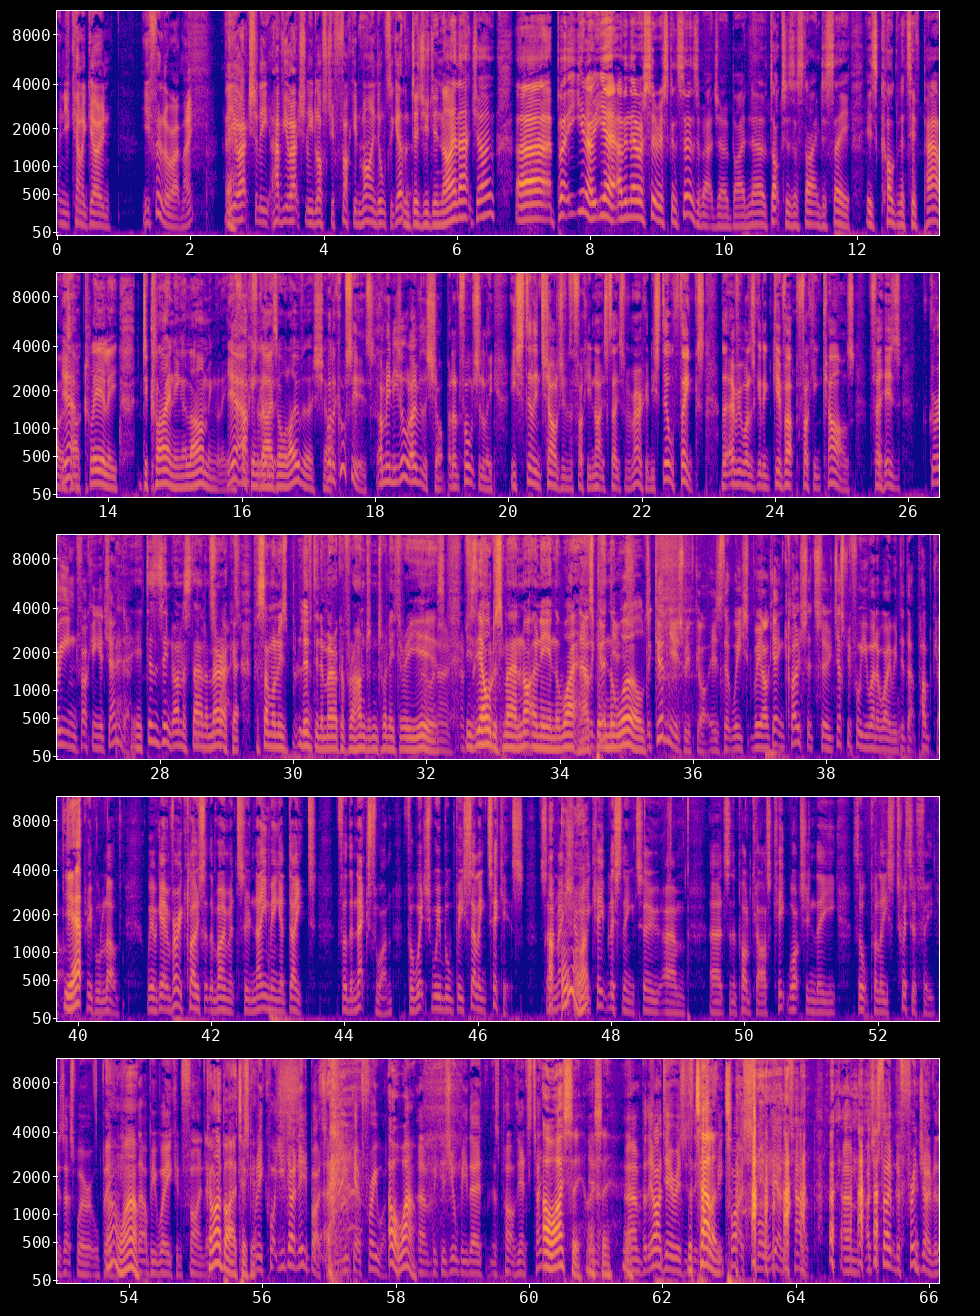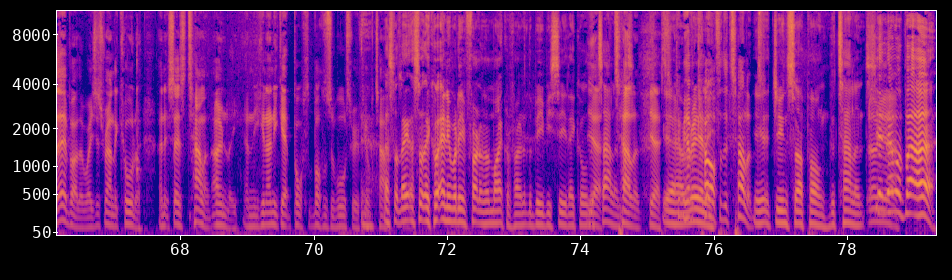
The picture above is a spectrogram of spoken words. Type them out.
And you're kind of going, "You feeling all right, mate? Are you actually have you actually lost your fucking mind altogether?" Did you deny that, Joe? Uh, but you know, yeah, I mean, there are serious concerns about Joe Biden. Uh, doctors are starting to say his cognitive powers Yeah. are clearly declining alarmingly. The Yeah, fucking guy's all over the shop. Well, of course he is. I mean, he's all over the shop, but unfortunately, he's still in charge of the fucking United States of America. And he still thinks that everyone's going to give up fucking cars for his green fucking agenda. He doesn't seem to understand America for someone who's lived in America for 123 years. know, He's the oldest man, not only in the White House, the but in the news- world. The good news we've got is that we we are getting closer to. Just before you went away, we did that pubcast. Which people loved. We are getting very close at the moment to naming a date for the next one, for which we will be selling tickets. So Uh, make sure you keep listening to. Um, uh, to the podcast, keep watching the Thought Police Twitter feed because that's where it will be. Oh, wow. That'll be where you can find. It. Can. I buy a ticket? really quite- you don't need to buy a ticket. You get a free one. Oh, wow. Um, because you'll be there as part of the entertainment. Oh, I see. I know. see. Yeah. Um, but the idea is, is The that talent. quite a small, yeah, the talent. Um, I just opened a fridge over there, by the way, just round the corner, and it says talent only, and you can only get bot- bottles of water if you're talent. That's what they. That's what they call anybody in front of a microphone at the BBC. They call yeah, the talent. Talent, yes. Yeah, can we have really. a car for the talent? Yeah, June Sarpong, the talent. Oh, yeah, yeah. what about her?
